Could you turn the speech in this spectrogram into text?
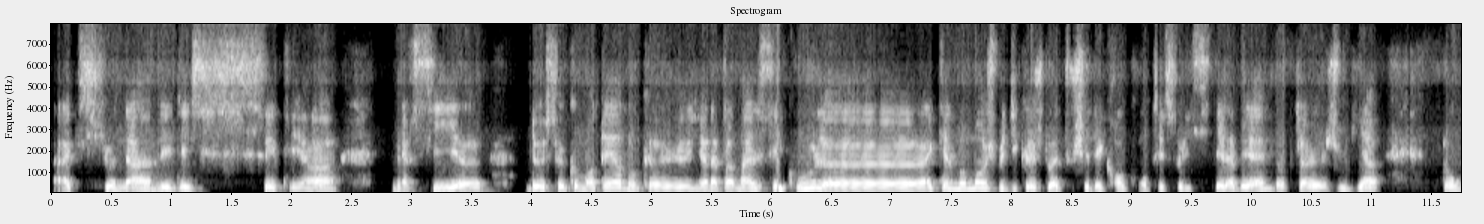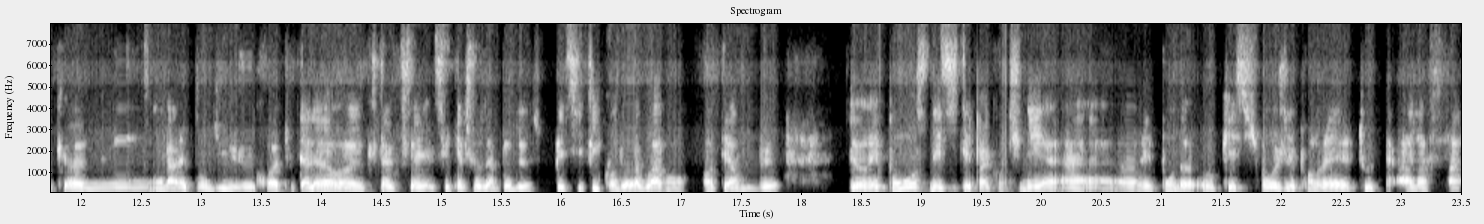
actionnables et des CTA. Merci euh, de ce commentaire. Donc, euh, il y en a pas mal, c'est cool. Euh, à quel moment je me dis que je dois toucher des grands comptes et solliciter l'ABN Donc, Julien, donc, on a répondu, je crois, tout à l'heure, que c'est quelque chose un peu de spécifique qu'on doit avoir en, en termes de, de réponses. N'hésitez pas à continuer à, répondre aux questions. Je les prendrai toutes à la fin.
